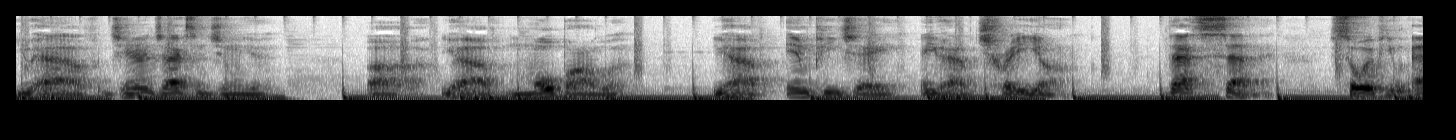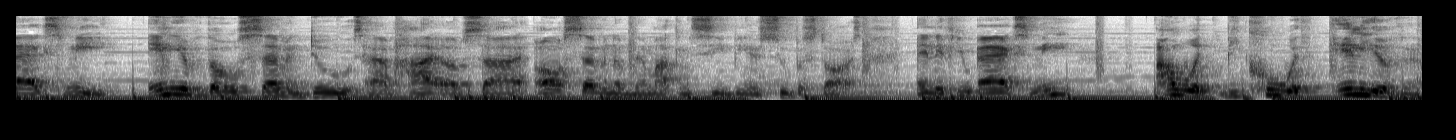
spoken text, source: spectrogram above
you have Jaren Jackson Jr., uh, you have Mo Bamba, you have MPJ, and you have Trae Young. That's seven. So if you ask me, any of those seven dudes have high upside. All seven of them I can see being superstars. And if you ask me, I would be cool with any of them,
